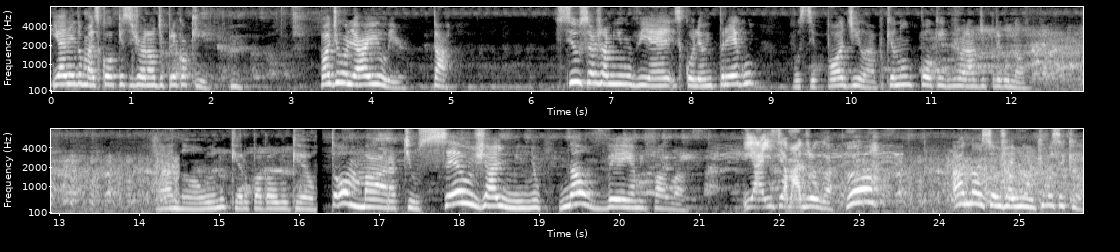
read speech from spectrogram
E além do mais, coloquei esse jornal de emprego aqui. Hum. Pode olhar e ler. Tá. Se o seu Jaminho vier escolher um emprego, você pode ir lá. Porque eu não coloquei jornal de emprego, não. Ah, não. Eu não quero pagar o aluguel. Tomara que o seu Jaiminho não venha me falar. E aí, seu Madruga? Ah, ah não, seu Jaiminho. O que você quer?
